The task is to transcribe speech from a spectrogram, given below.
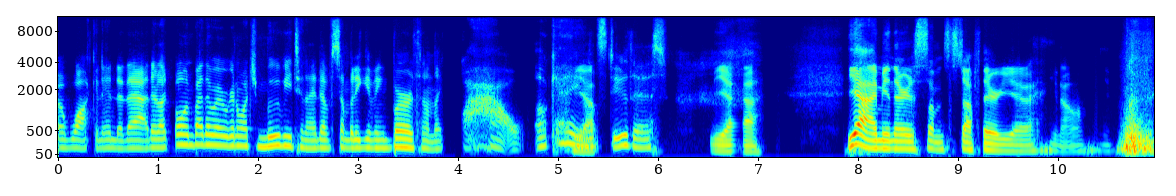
uh, walking into that. They're like, oh, and by the way, we're gonna watch a movie tonight of somebody giving birth, and I'm like, wow, okay, let's do this. Yeah, yeah. I mean, there's some stuff there, you you know, you,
